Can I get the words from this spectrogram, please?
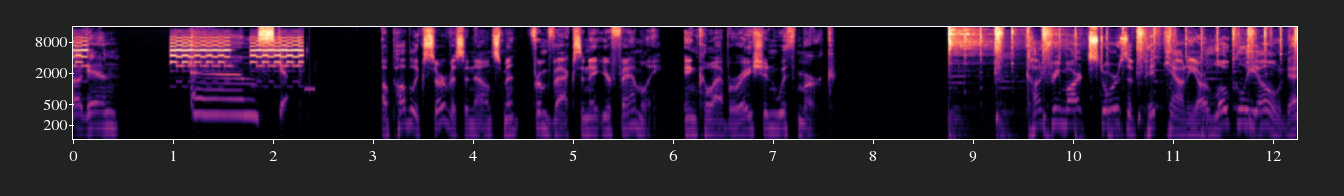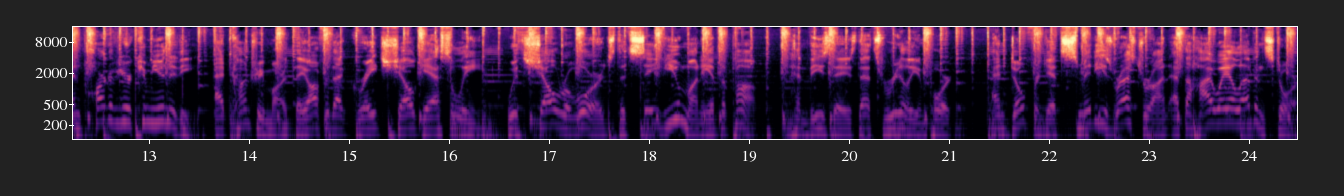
Again? And skip. A public service announcement from Vaccinate Your Family in collaboration with Merck. Country Mart stores of Pitt County are locally owned and part of your community. At Country Mart, they offer that great Shell gasoline with Shell rewards that save you money at the pump. And these days, that's really important. And don't forget Smitty's restaurant at the Highway 11 store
